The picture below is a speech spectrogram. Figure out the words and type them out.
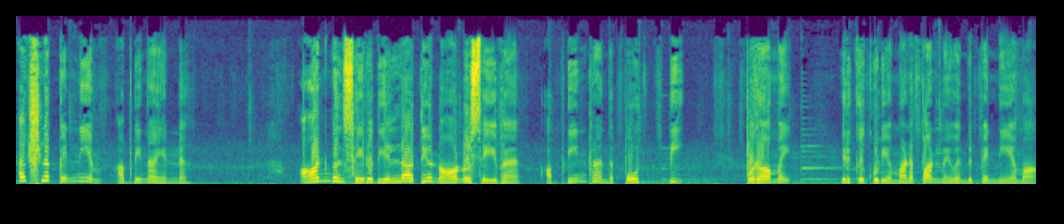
ஆக்சுவலாக பெண்ணியம் அப்படின்னா என்ன? ஆண்கள் செய்கிறது எல்லாத்தையும் நானும் செய்வேன் அப்படின்ற அந்த போட்டி பொறாமை இருக்கக்கூடிய மனப்பான்மை வந்து பெண்ணியமா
